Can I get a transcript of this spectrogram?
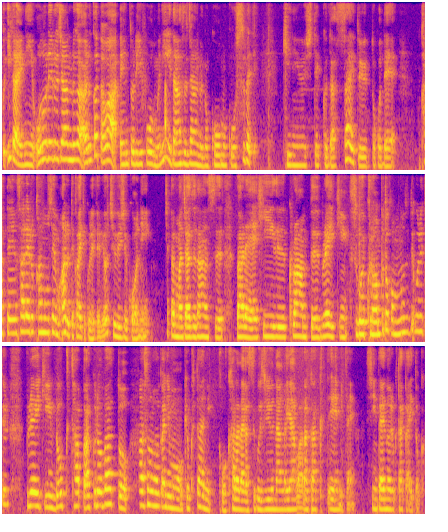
プ以外に踊れるジャンルがある方は、エントリーフォームにダンスジャンルの項目を全て記入してくださいというとこで、加点される可能性もあるって書いてくれてるよ、注意事項に。まあジャズダンス、バレエ、ヒール、クランプ、ブレイキン、すごいクランプとかも載せてくれてる。ブレイキン、ロックタップ、アクロバット、まあ、その他にも極端にこう体がすごい柔軟が柔らかくて、みたいな。身体能力高いとか、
